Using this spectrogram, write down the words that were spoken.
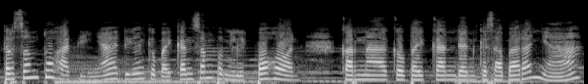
tersentuh hatinya dengan kebaikan sang pemilik pohon. Karena kebaikan dan kesabarannya,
